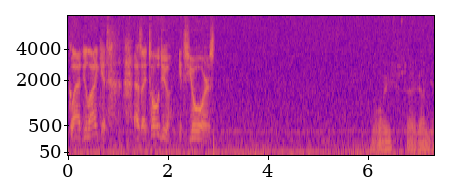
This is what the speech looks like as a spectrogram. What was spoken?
Glad you like it. As I told you, it's yours. Ой, сорян, не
